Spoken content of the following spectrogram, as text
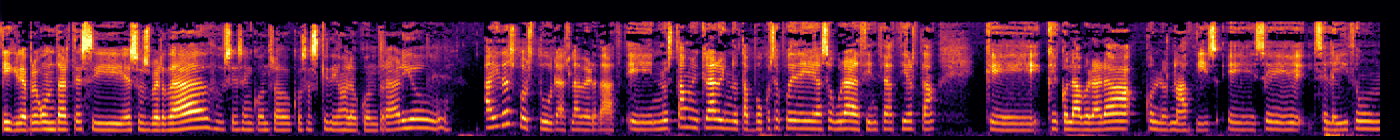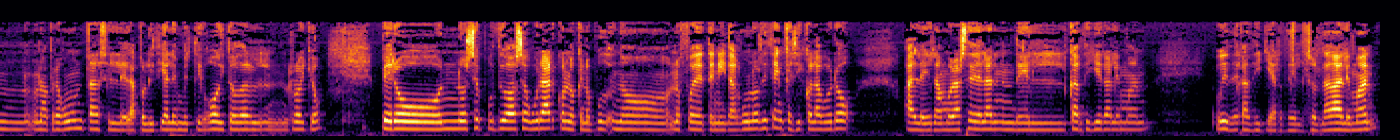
y quería preguntarte si eso es verdad o si has encontrado cosas que digan lo contrario. Hay dos posturas, la verdad. Eh, no está muy claro y no tampoco se puede asegurar a ciencia cierta que, que colaborará con los nazis. Eh, se, se le hizo un- una pregunta, se le- la policía le investigó y todo el rollo, pero no se pudo asegurar con lo que no, pudo- no, no fue detenida. Algunos dicen que sí colaboró al enamorarse de la- del canciller alemán uy, del canciller, del soldado alemán,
